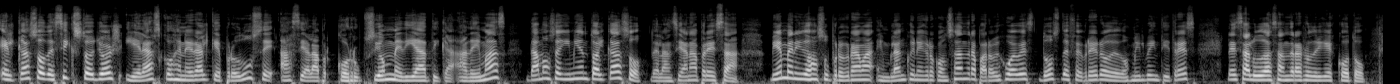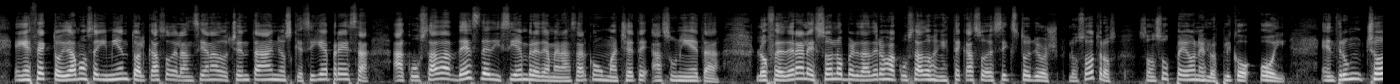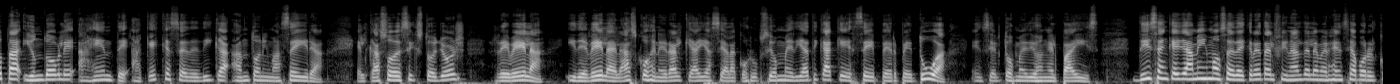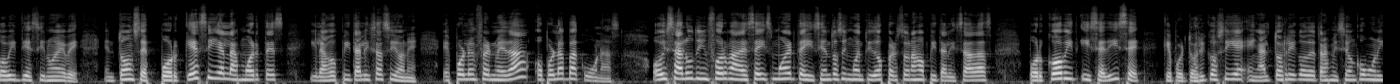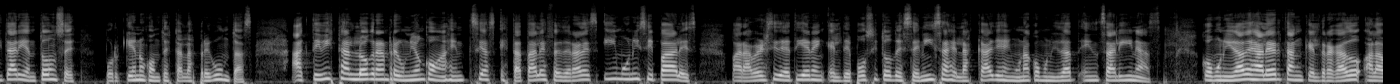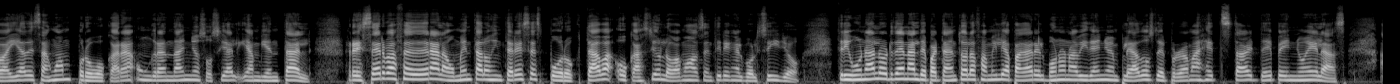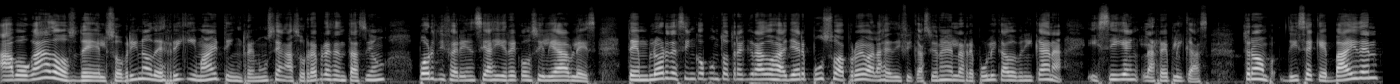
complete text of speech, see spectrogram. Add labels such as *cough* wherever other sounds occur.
El caso de Sixto George y el asco general que produce hacia la corrupción mediática. Además, damos seguimiento al caso de la anciana presa. Bienvenidos a su programa en blanco y negro con Sandra para hoy jueves 2 de febrero de 2023. Les saluda Sandra Rodríguez Coto. En efecto, hoy damos seguimiento al caso de la anciana de 80 años que sigue presa, acusada desde diciembre de amenazar con un machete a su nieta. Los federales son los verdaderos acusados en este caso de Sixto George. Los otros son sus peones, lo explico hoy. Entre un chota y un doble agente, ¿a qué es que se dedica Anthony Maceira. El caso de Sixto George revela y devela el asco general que hay hacia la corrupción mediática que se perpetúa en ciertos medios en el país. Dicen que ya mismo se decreta el final de la emergencia por el COVID-19. Entonces, ¿por qué siguen las muertes y las hospitalizaciones? ¿Es por la enfermedad o por las vacunas? Hoy Salud informa de seis muertes y 152 personas hospitalizadas por COVID y se dice que Puerto Rico sigue en alto riesgo de transmisión comunitaria. Entonces, ¿por qué no contestan las preguntas? Activistas logran reunión con agencias estatales, federales y municipales para ver si detienen el depósito de cenizas en las calles en una comunidad en Salinas. Comunidades alertan que el dragado a la bahía de San Juan provocará un gran daño social y ambiental. Reserva Federal aumenta los intereses por octava ocasión, lo vamos a sentir en el bolsillo. Tribunal ordena al Departamento de la Familia pagar el bono navideño a empleados del programa Head Start de Peñuelas. Abogados del sobrino de Ricky Martin renuncian a su representación por diferencias irreconciliables. Temblor de 5.3 grados ayer puso a prueba las edificaciones en la República Dominicana y siguen las réplicas. Trump dice que Biden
